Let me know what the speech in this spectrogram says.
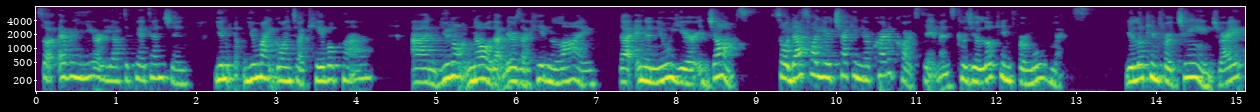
So every year you have to pay attention. You you might go into a cable plan and you don't know that there's a hidden line that in the new year it jumps. So that's why you're checking your credit card statements because you're looking for movements. You're looking for change, right?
